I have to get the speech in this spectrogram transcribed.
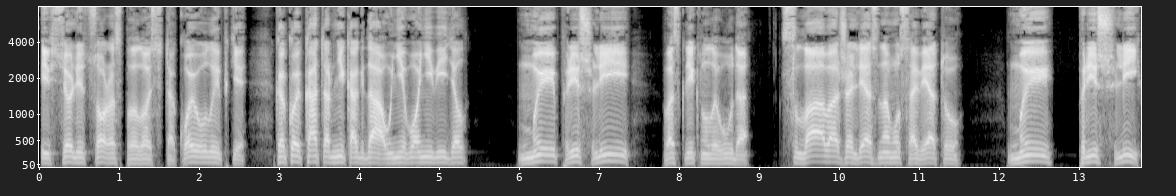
и все лицо расплылось в такой улыбке, какой Катар никогда у него не видел. «Мы пришли!» — воскликнул Иуда. «Слава Железному Совету! Мы пришли!»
